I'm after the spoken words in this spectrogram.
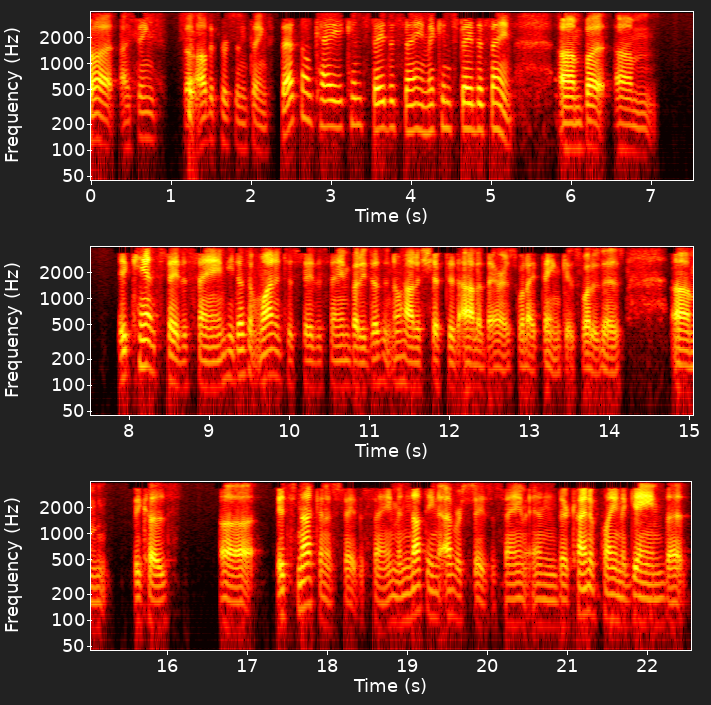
But I think the other person thinks that's okay. It can stay the same. It can stay the same. Um, but um, it can't stay the same. He doesn't want it to stay the same, but he doesn't know how to shift it out of there. Is what I think is what it is, um, because uh, it's not going to stay the same, and nothing ever stays the same. And they're kind of playing a game that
